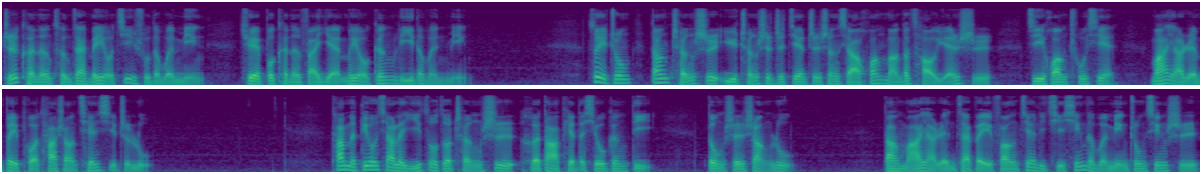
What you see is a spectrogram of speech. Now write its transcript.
只可能存在没有技术的文明。却不可能繁衍没有耕犁的文明。最终，当城市与城市之间只剩下荒茫的草原时，饥荒出现，玛雅人被迫踏上迁徙之路。他们丢下了一座座城市和大片的休耕地，动身上路。当玛雅人在北方建立起新的文明中心时，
